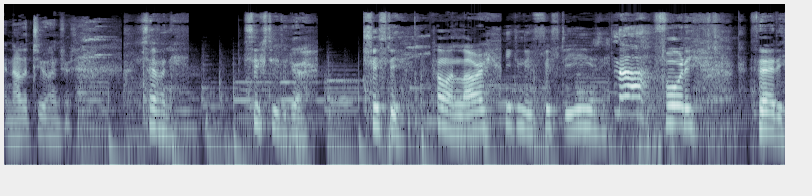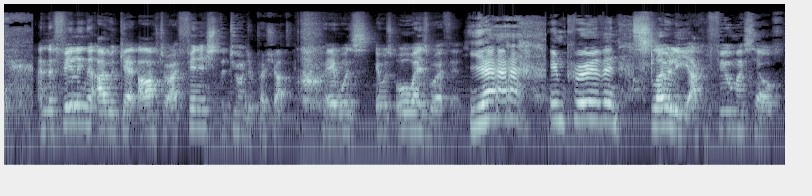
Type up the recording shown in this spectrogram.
Another 200. 70. 60 to go. 50. Come on, Laurie. You can do 50 easy. Nah. 40. 30. And the feeling that I would get after I finished the 200 push-ups, it was, it was always worth it. Yeah, improving. Slowly, I could feel myself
